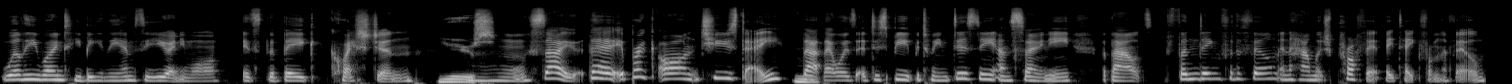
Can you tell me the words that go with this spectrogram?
will he, won't he be in the MCU anymore? It's the big question. Use. Mm, So there, it broke on Tuesday Mm. that there was a dispute between Disney and Sony about funding for the film and how much profit they take from the film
